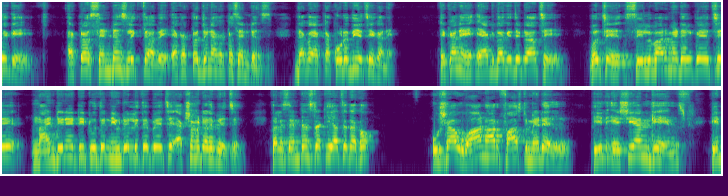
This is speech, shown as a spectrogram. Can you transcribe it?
থেকে একটা সেন্টেন্স লিখতে হবে। এক একটার জন্য এক একটা সেন্টেন্স দেখো একটা করে দিয়েছে এখানে। এখানে এক দাগে যেটা আছে বলছে সিলভার মেডেল পেয়েছে নাইনটিন এইটি টু তে নিউ দিল্লিতে পেয়েছে, একশো মিটারে পেয়েছে। তাহলে সেন্টেন্সটা কি আছে দেখো? Usha first medal in Asian games in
